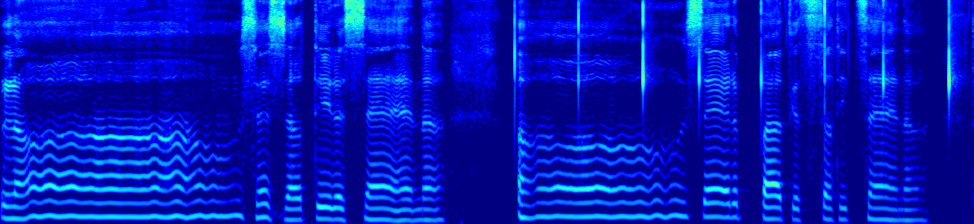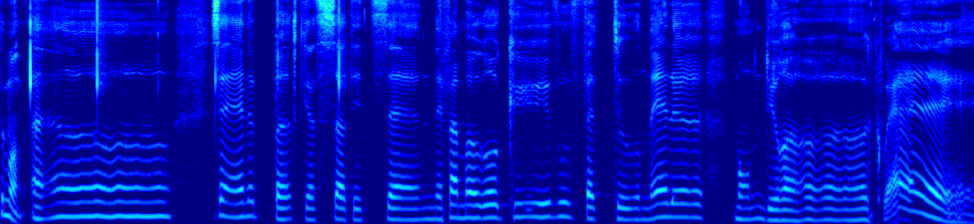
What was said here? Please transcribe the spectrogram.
L'homme c'est sorti de scène. Oh, c'est le podcast sorti de scène. Tout le monde. Oh, c'est le podcast sorti de scène. Les femmes au gros cul, vous faites tourner le monde du rock. Ouais.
